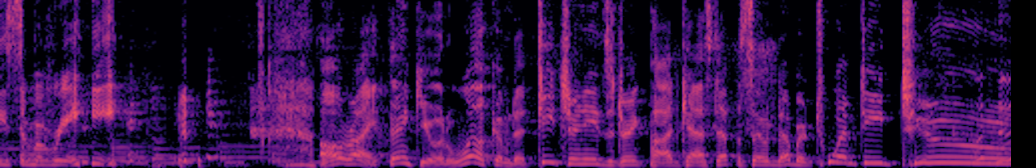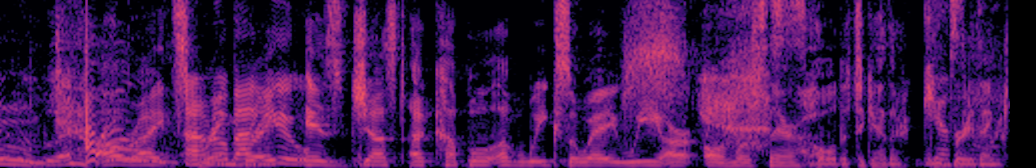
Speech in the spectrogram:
Lisa Marie. All right. Thank you. And welcome to Teacher Needs a Drink podcast, episode number 22. Woohoo. All right. I don't know Spring about break you. is just a couple of weeks away. We are almost there. Hold it together. Keep Yes, breathing. Lord.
